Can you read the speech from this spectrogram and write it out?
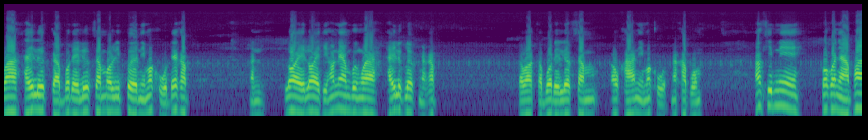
ว่าไถลึกก็บ่ได้ลึกซ้ำเอาลิเปอร์นี่มาขูดได้ครับอันร้อยร้อยที่เฮาแนมเบิ่งว่าไถลึกๆนะครับ แต่ว่ากับบ่ได้เลือกซ้ำเอาขานี่มาขูดนะครับ ผม เอาคลิปนี้ก็ก็หยาผ้า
